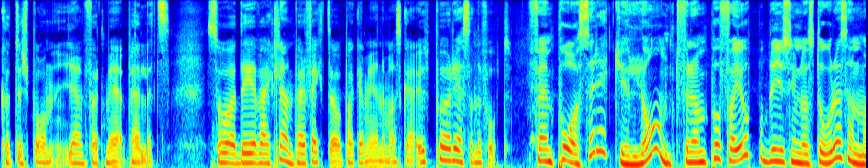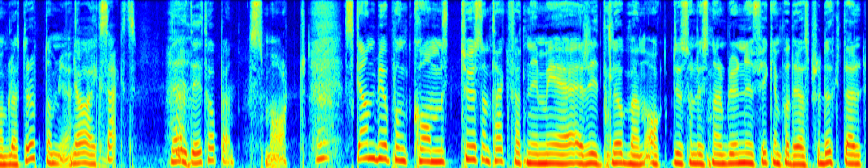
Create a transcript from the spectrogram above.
kutterspån jämfört med pellets. Så det är verkligen perfekt att packa med när man ska ut på resande fot. För en påse räcker ju långt för de puffar ju upp och blir ju så himla stora sen när man blöter upp dem ju. Ja, exakt. Nej, det är toppen. Smart. Scanbio.com, tusen tack för att ni är med i ridklubben och du som lyssnar blir nyfiken på deras produkter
